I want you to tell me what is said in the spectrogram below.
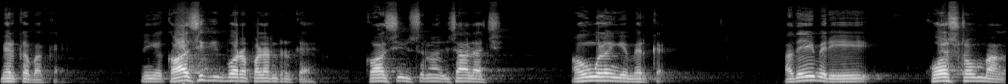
மேற்க பார்க்க. நீங்கள் காசிக்கு போகிற பலன் இருக்க. காசி விஸ்வநா விசாலாட்சி அவங்களும் இங்கே மேற்க. அதேமாரி கோஷ்டம்பாங்க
